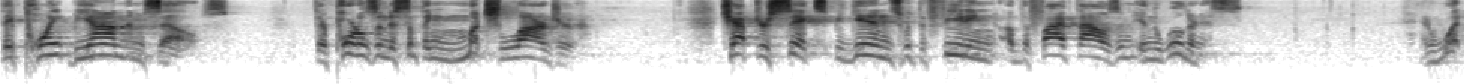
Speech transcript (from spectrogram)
They point beyond themselves. They're portals into something much larger. Chapter 6 begins with the feeding of the 5,000 in the wilderness. And what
